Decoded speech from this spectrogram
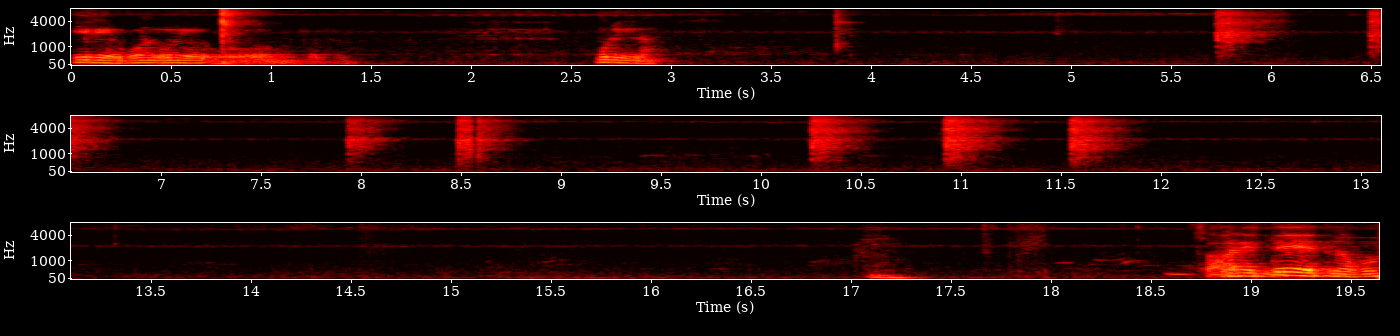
இரு ஒன்று ஒரு आणि ते येत नको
